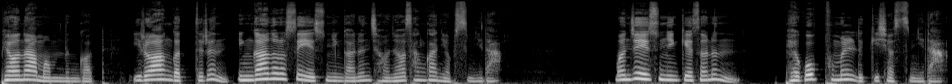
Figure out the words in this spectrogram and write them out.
변함없는 것, 이러한 것들은 인간으로서의 예수님과는 전혀 상관이 없습니다. 먼저 예수님께서는 배고픔을 느끼셨습니다.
